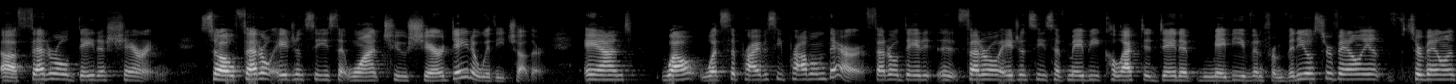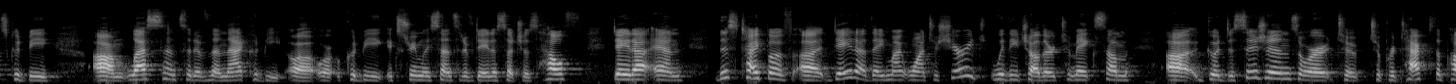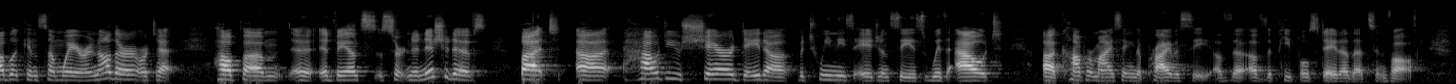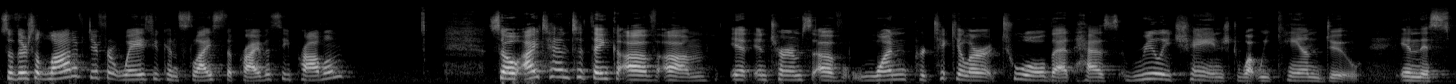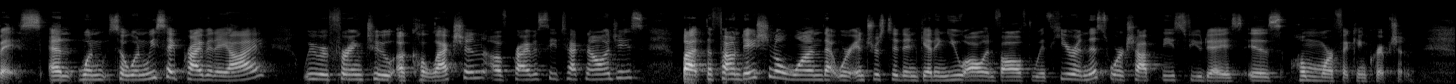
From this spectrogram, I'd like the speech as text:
uh, federal data sharing. So federal agencies that want to share data with each other. And well, what's the privacy problem there? Federal, data, uh, federal agencies have maybe collected data, maybe even from video surveillance, surveillance could be um, less sensitive than that, could be, uh, or could be extremely sensitive data such as health data. And this type of uh, data they might want to share each, with each other to make some uh, good decisions or to, to protect the public in some way or another or to help um, advance certain initiatives. But uh, how do you share data between these agencies without uh, compromising the privacy of the, of the people's data that's involved? So there's a lot of different ways you can slice the privacy problem. So I tend to think of um, it in terms of one particular tool that has really changed what we can do in this space. And when, so when we say private AI, we're referring to a collection of privacy technologies, but the foundational one that we're interested in getting you all involved with here in this workshop these few days is homomorphic encryption.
